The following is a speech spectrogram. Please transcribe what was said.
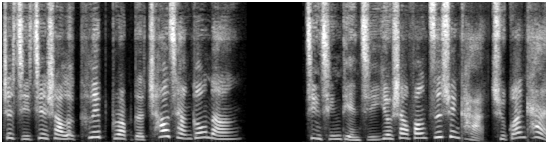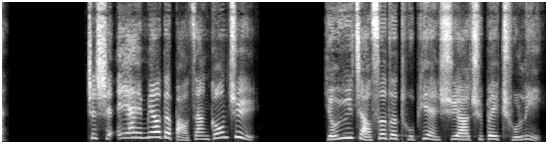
这集介绍了 Clip Drop 的超强功能，敬请点击右上方资讯卡去观看。这是 AI 喵的宝藏工具。由于角色的图片需要去被处理，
